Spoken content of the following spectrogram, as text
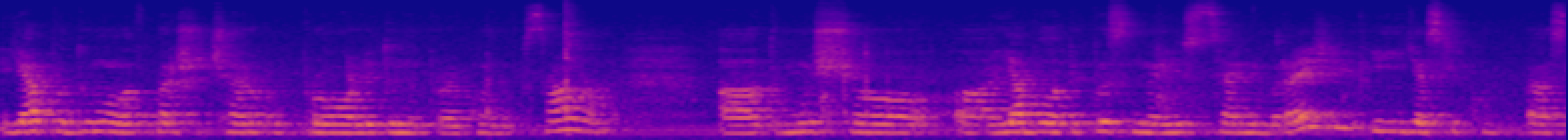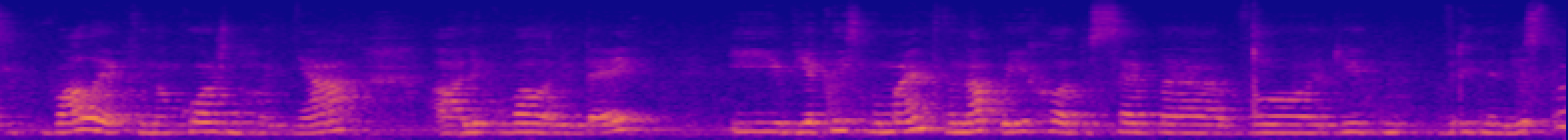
я подумала в першу чергу про людину, про яку я написала, тому що я була підписана на її соціальні мережі, і я слідку- слідкувала, як вона кожного дня лікувала людей. І в якийсь момент вона поїхала до себе в рідне, в рідне місто,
